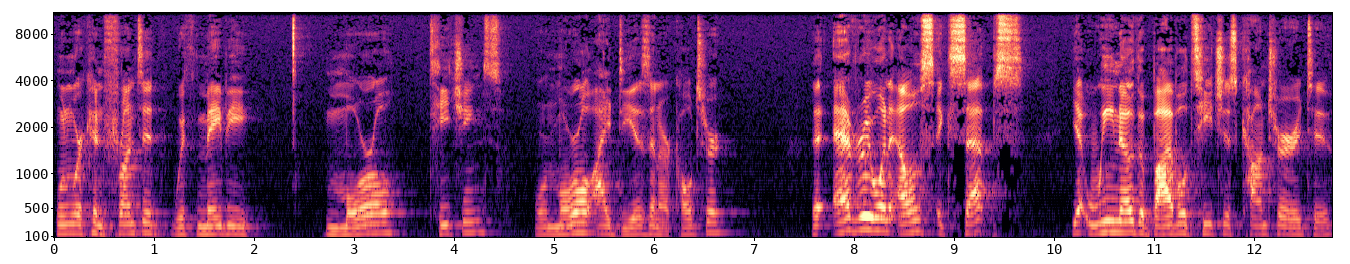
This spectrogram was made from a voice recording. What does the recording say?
when we're confronted with maybe moral teachings or moral ideas in our culture that everyone else accepts, yet we know the Bible teaches contrary to.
